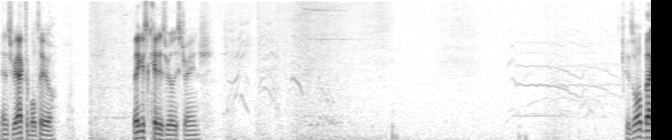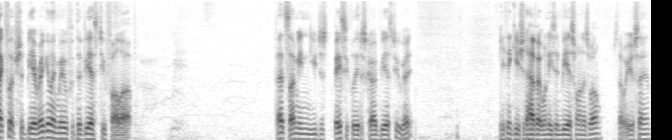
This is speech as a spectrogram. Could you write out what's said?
And it's reactable, too. Vega's kit is really strange. His old backflip should be a regular move with the VS2 follow-up. That's, I mean, you just basically described VS2, right? You think you should have it when he's in VS1 as well? Is that what you're saying?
